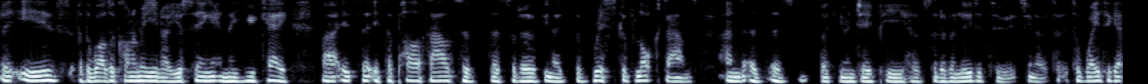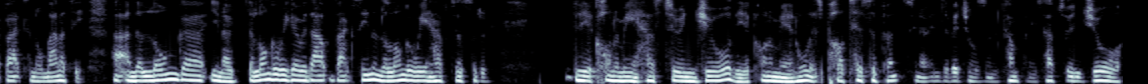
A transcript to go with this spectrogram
is for the world economy. You know, you're seeing it in the UK. Uh, it's a, it's a path out of the sort of you know the risk of lockdowns, and as, as both you and JP have sort of alluded to, it's you know it's a, it's a way to get back to normality. Uh, and the longer you know, the longer we go without vaccine, and the longer we have to sort of the economy has to endure the economy and all its participants you know individuals and companies have to endure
